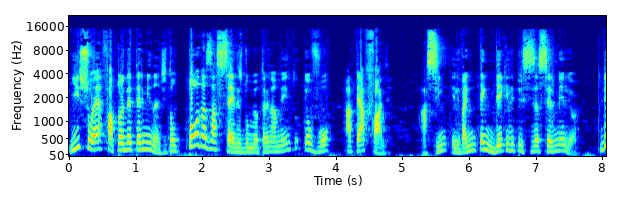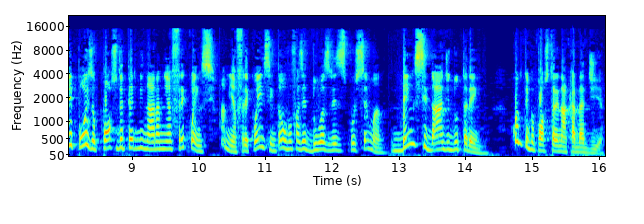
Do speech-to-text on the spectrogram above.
Isso é fator determinante. Então, todas as séries do meu treinamento, eu vou até a falha. Assim, ele vai entender que ele precisa ser melhor. Depois eu posso determinar a minha frequência. A minha frequência, então, eu vou fazer duas vezes por semana. Densidade do treino. Quanto tempo eu posso treinar cada dia?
